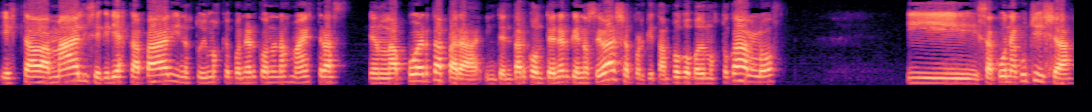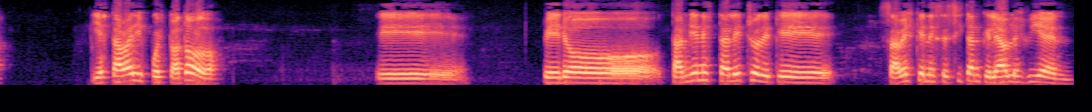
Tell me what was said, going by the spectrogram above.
estaba mal y se quería escapar y nos tuvimos que poner con unas maestras en la puerta para intentar contener que no se vaya, porque tampoco podemos tocarlos. Y sacó una cuchilla y estaba dispuesto a todo. Eh, pero también está el hecho de que sabes que necesitan que le hables bien,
